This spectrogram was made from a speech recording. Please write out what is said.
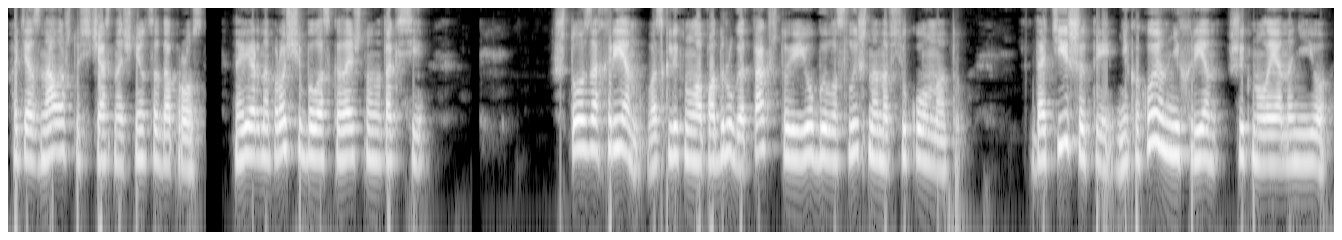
хотя знала, что сейчас начнется допрос. Наверное, проще было сказать, что на такси. «Что за хрен?» – воскликнула подруга так, что ее было слышно на всю комнату. «Да тише ты! Никакой он не хрен!» – шикнула я на нее.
